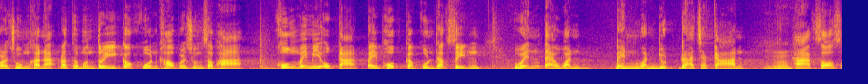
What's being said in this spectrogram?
ประชุมคณะรัฐมนตรีก็ควรเข้าประชุมสภา คงไม่มีโอกาสไปพบกับคุณทักษิณเว้นแต่วันเป็นวันหยุดราชการ หากสส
